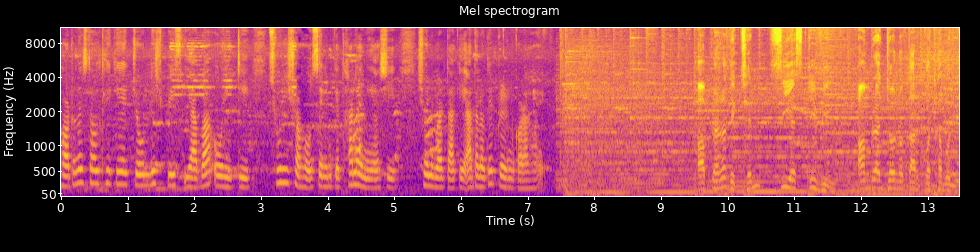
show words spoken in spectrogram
ঘটনাস্থল থেকে চল্লিশ পিস ইয়াবা ও একটি ছুরিসহ সেলিমকে থানায় নিয়ে আসি। শনিবার তাকে আদালতে প্রেরণ করা হয়। আপনারা দেখছেন সিএস টিভি আমরা জনতার কথা বলি।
